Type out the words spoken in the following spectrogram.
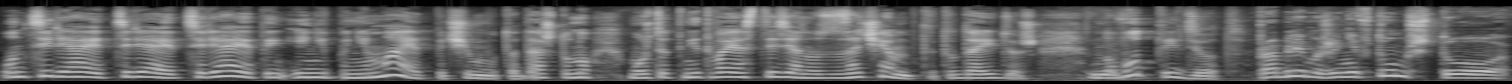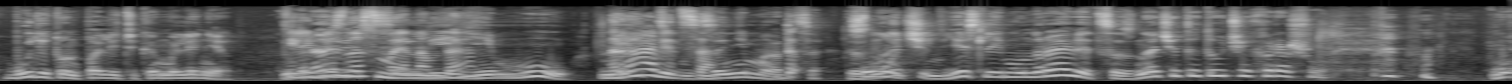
он теряет, теряет, теряет и, и не понимает почему-то, да, что, ну, может, это не твоя стезя, но зачем ты туда идешь? Ну, ну вот идет. Проблема же не в том, что будет он политиком или нет. Или нравится бизнесменом, ли да? ему нравится заниматься? Да, значит, очень. если ему нравится, значит, это очень хорошо. Ну,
